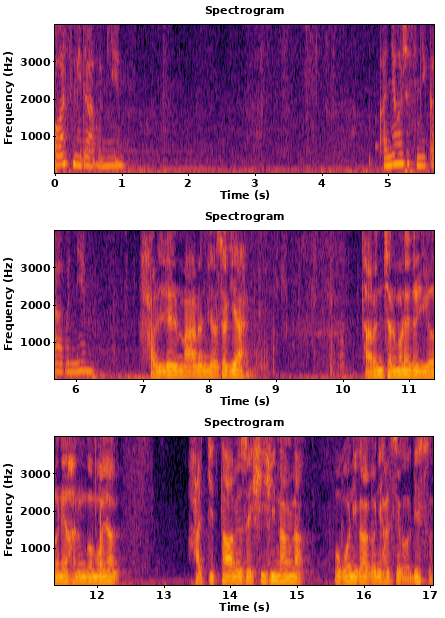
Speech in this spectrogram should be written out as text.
저 왔습니다, 아버님. 안녕하셨습니까, 아버님? 할 일 많은 녀석이야. 다른 젊은 애들 연애하는 거 모양 할 짓 다 하면서 희희낙낙 오거니 가거니 할 새가 어딨어.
